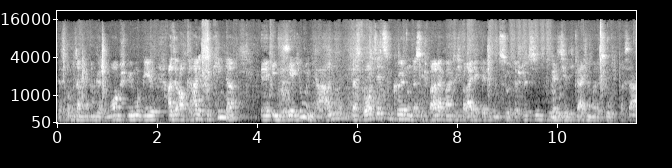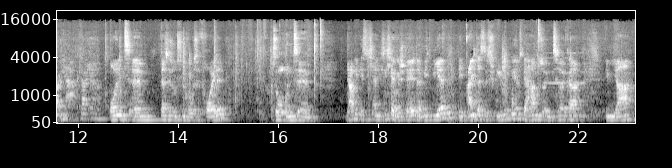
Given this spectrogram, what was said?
dass wir unser Engagement im Spielmobil, also auch gerade für Kinder äh, in sehr jungen Jahren, das fortsetzen können und dass die Sparda Bank sich bereit erklärt, uns zu unterstützen. Ich werde sicherlich gleich nochmal dazu was sagen. Ja, klar. Und ähm, das ist uns eine große Freude. So, und ähm, damit ist sich eigentlich sichergestellt, damit wir den Einsatz des Spielmobils, wir haben so im circa im Jahr,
